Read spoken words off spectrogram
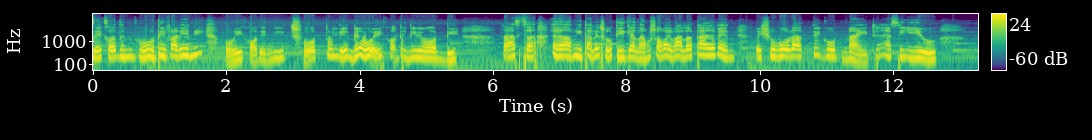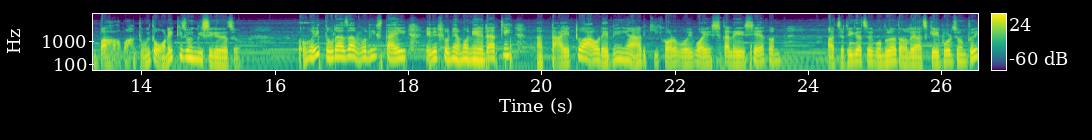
যে কদিন ঘুমোতে পারিনি ওই কদিনই ছোট তুলে নেব ওই কদিনের মধ্যে। আচ্ছা আমি তাহলে সত্যি গেলাম সবাই ভালো থাকবেন। ওই শুভরাত্রি গুড নাইট হ্যাঁ সি ইউ বাহ বাহ তুমি তো অনেক কিছু ইংলিশ শিখে গেছো। ওই তোরা যা বলিস তাই এটা শুনে মনে রাখি। আর তাই একটু আওড়ে নেই আর কি করব ওই বয়সকালে এসে এখন। আচ্ছা ঠিক আছে বন্ধুরা তাহলে আজকে এই পর্যন্তই।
